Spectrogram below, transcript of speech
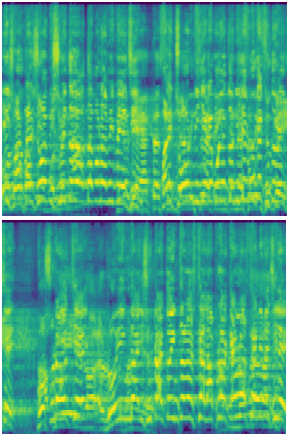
এই সরকারের সময় বিশ্ববিদ্যালয় অধ্যাপনা আমি পেয়েছি। ফলে একটা মানে চোর নিজেকে বলে তো নিজের মুখে শুধু হয়েছে। হচ্ছে রোহিঙ্গা মানে- ইস্যুটা তো ইন্টারন্যাশনাল আপনারা কেন রাস্তায় নেমেছিলেন।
